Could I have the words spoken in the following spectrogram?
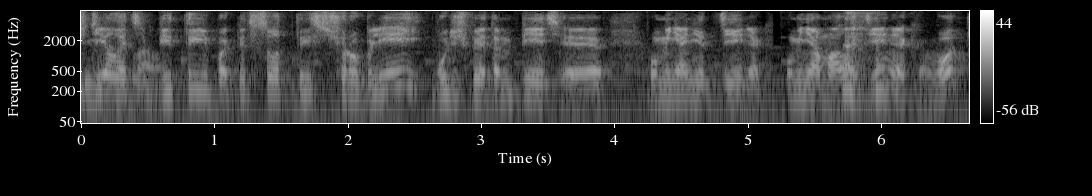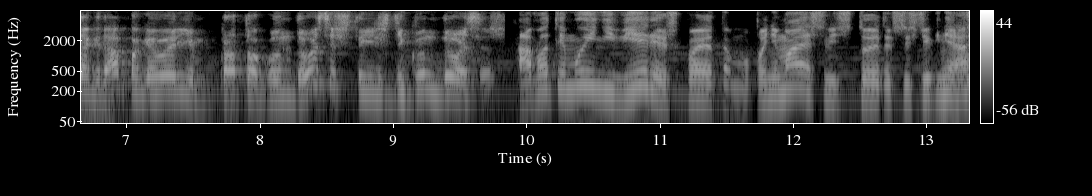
Прости делать Слава. биты по 500 тысяч рублей, будешь при этом петь э, «У меня нет денег, у меня мало денег», вот тогда поговорим про то, гундосишь ты или не гундосишь. А вот ему и не веришь, поэтому понимаешь ведь, что это все фигня.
